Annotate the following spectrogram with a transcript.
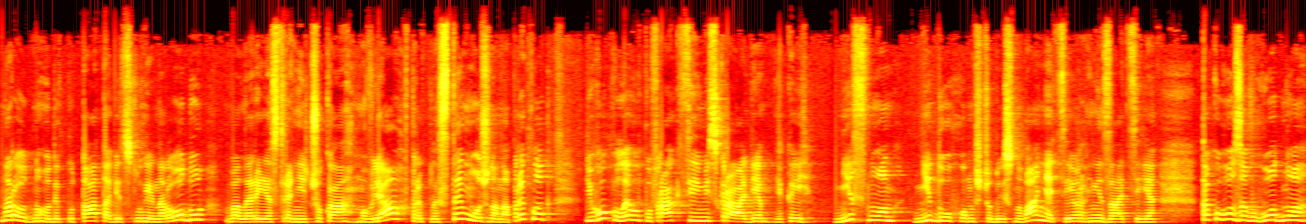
народного депутата від Слуги народу Валерія Странічука. Мовляв, приплести можна, наприклад, його колегу по фракції міськраді, який ні сном, ні духом щодо існування цієї організації. Та кого завгодно,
